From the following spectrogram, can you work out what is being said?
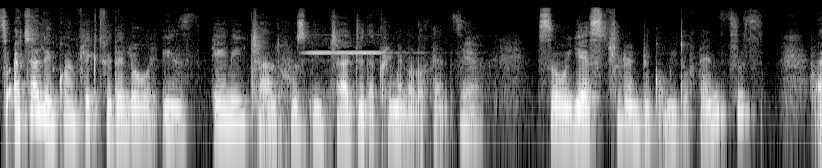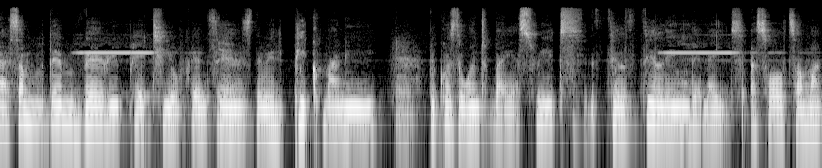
so, a child in conflict with the law is any child who's been charged with a criminal offense. Yeah. So, yes, children do commit offenses. Uh, some of them very petty offenses. They will pick money because they want to buy a sweet, still stealing. They might assault someone.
